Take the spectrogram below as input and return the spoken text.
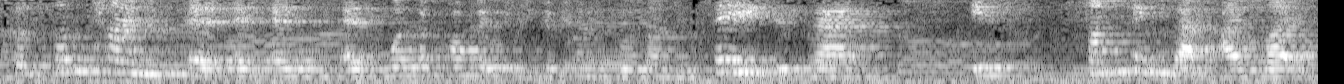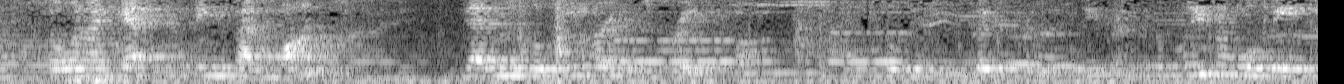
So sometimes, and, and, and what the Prophet goes on to say is that if something that I like, so when I get the things I want, then the believer is grateful. So this is good for the believer. So the believer will be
